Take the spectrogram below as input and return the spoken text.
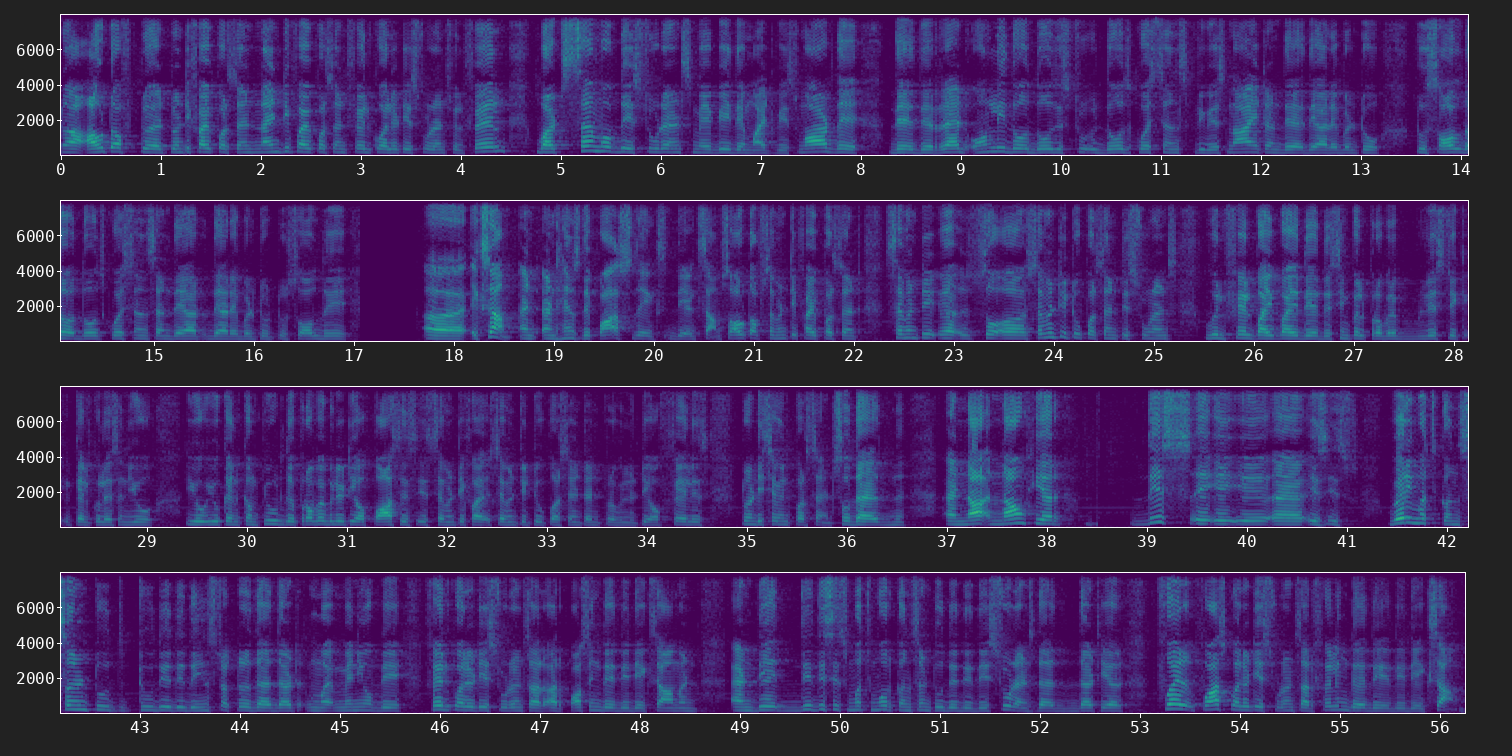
out of 25 percent 95 percent fail quality students will fail, but some of the students maybe they might be smart they they, they read only those those, those questions previous night and they, they are able to to solve the, those questions and they are they are able to, to solve the uh, exam and, and hence they pass the, ex, the exam. So, out of 75 percent 70 uh, so uh, 72 percent students will fail by by the, the simple probabilistic calculation you you you can compute the probability of pass is, is 75 72 percent and probability of fail is 27 percent. So, that and now, now here this uh, uh, is, is very much concerned to, to the, the, the instructor that, that many of the fail quality students are, are passing the, the, the exam and, and they, they, this is much more concerned to the, the, the students that, that here fast quality students are failing the, the, the, the exam.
